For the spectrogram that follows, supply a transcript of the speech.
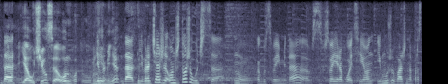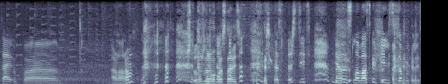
Да. Я, я учился, а он вот умнее Для меня. Да, для врача же он же тоже учится, ну, как бы своими, да, в своей работе. И он, ему же важно проставить... Что нужно ему проставить? Сейчас, подождите, у меня слова скопились и запутались.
